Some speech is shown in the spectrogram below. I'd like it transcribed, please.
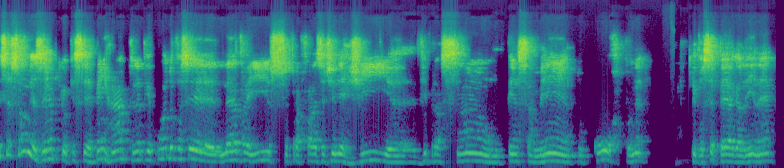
Isso é só um exemplo que eu quis ser bem rápido, né? porque quando você leva isso para a fase de energia, vibração, pensamento, corpo, né? E você pega ali né,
